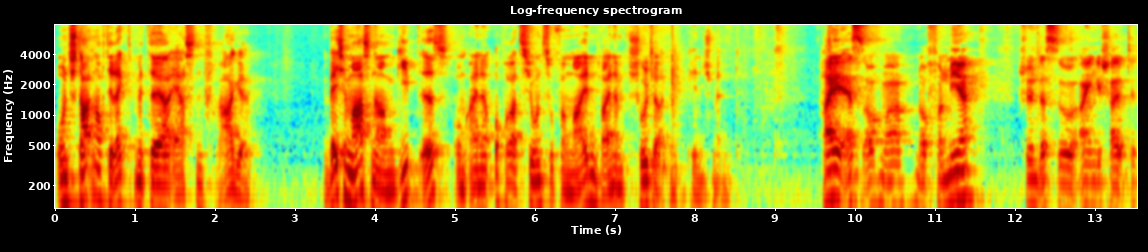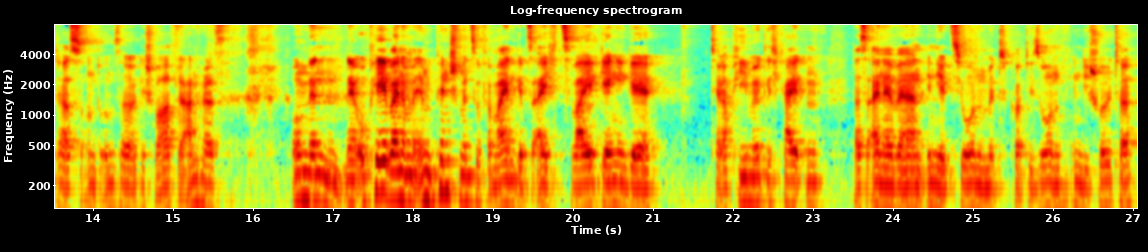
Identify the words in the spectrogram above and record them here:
und starten auch direkt mit der ersten Frage. Welche Maßnahmen gibt es, um eine Operation zu vermeiden bei einem Schulterimpingement? Hi, erst auch mal noch von mir. Schön, dass du eingeschaltet hast und unser Geschwafel anhörst. Um eine OP bei einem Impingement zu vermeiden, gibt es eigentlich zwei gängige Therapiemöglichkeiten. Das eine wären Injektionen mit Cortison in die Schulter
